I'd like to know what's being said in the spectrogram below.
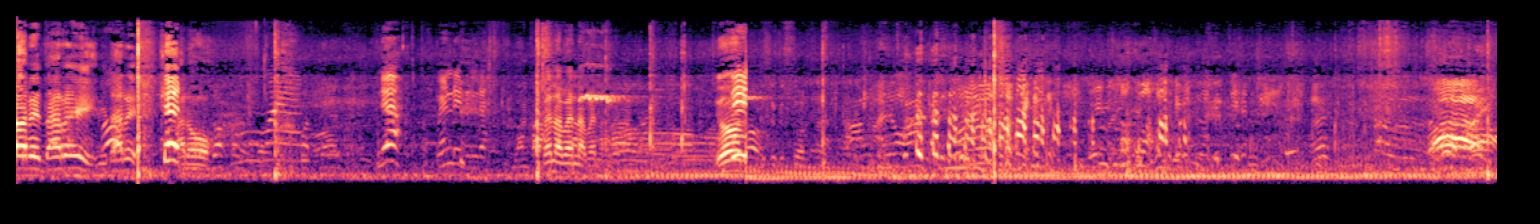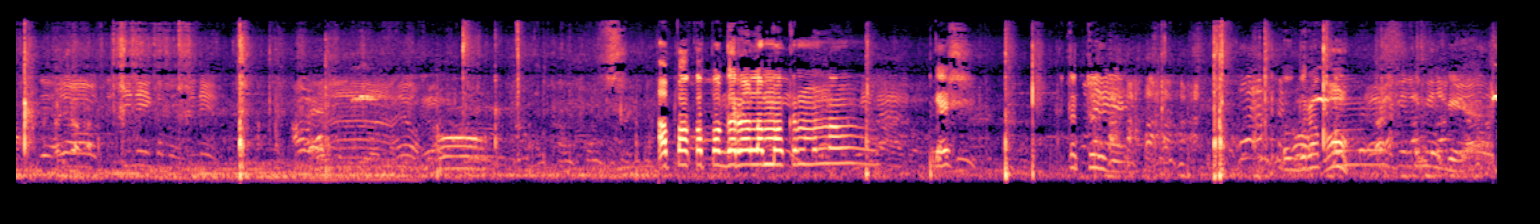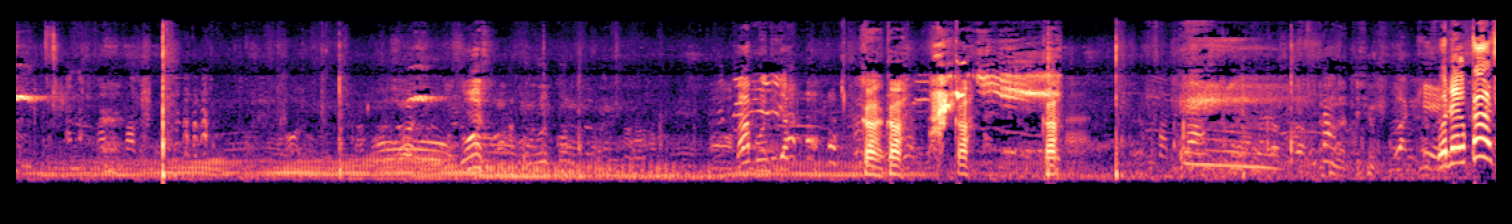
Ya, ditarik, ditarik. Aduh. Dia, main di dia. Benar, benar, benar. Yo. Apakah pagar alam akan menang? Guys, kita tunggu. Beberapa menit kemudian. Kah, kah, kah, kah. Model kas.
